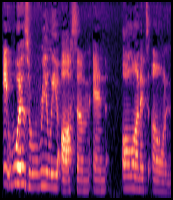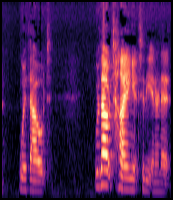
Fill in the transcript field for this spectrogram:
It was really awesome and all on its own without without tying it to the internet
